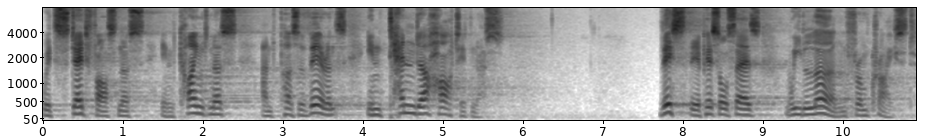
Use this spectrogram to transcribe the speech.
with steadfastness in kindness and perseverance in tender heartedness. This, the epistle says, we learn from Christ.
